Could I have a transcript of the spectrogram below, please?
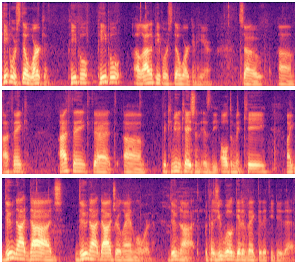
people are still working. People people a lot of people are still working here. So um, I think I think that um, the communication is the ultimate key. Like, do not dodge, do not dodge your landlord. Do not, because you will get evicted if you do that.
